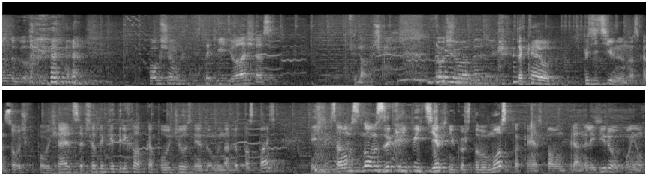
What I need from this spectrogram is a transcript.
Это было. В общем, такие дела сейчас. Финалочка. В общем, Такая вот позитивная у нас концовочка получается. Все-таки три хлопка получилось, но я думаю, надо поспать. И тем самым сном закрепить технику, чтобы мозг, пока я спал, он проанализировал, понял,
